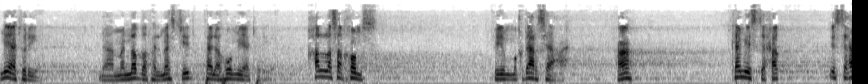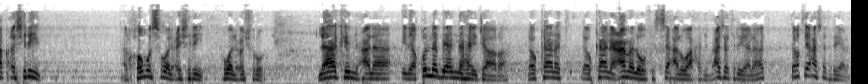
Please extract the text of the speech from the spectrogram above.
مئة ريال. نعم من نظف المسجد فله مئة ريال. خلص الخمس في مقدار ساعة. ها؟ كم يستحق؟ يستحق عشرين. الخمس هو العشرين هو العشرون. لكن على إذا قلنا بأنها إجارة لو كانت لو كان عمله في الساعة الواحدة بعشرة ريالات يعطيه عشرة ريالات.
